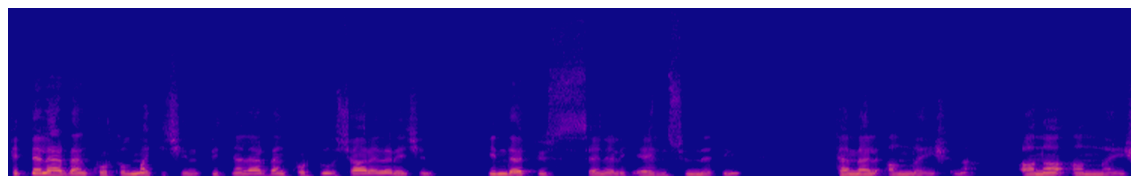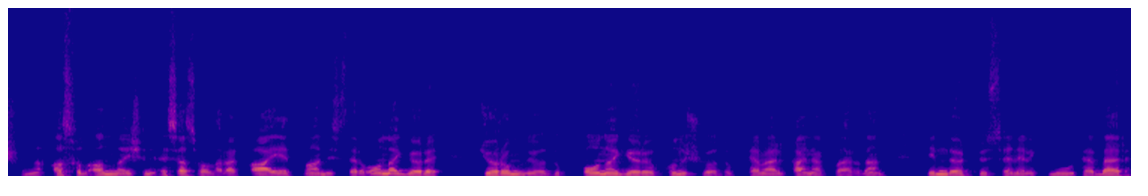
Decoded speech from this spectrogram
fitnelerden kurtulmak için, fitnelerden kurtuluş çareleri için 1400 senelik ehli sünnetin temel anlayışını, ana anlayışını, asıl anlayışını esas olarak ayet mühendisleri ona göre yorumluyorduk. Ona göre konuşuyorduk temel kaynaklardan. 1400 senelik muteber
